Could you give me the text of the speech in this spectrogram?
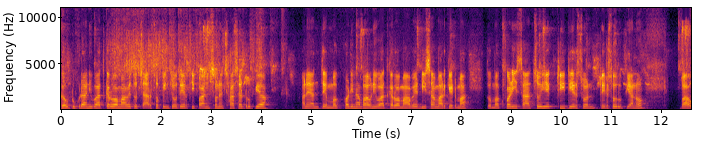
ઘઉં ટુકડાની વાત કરવામાં આવે તો ચારસો પંચોતેરથી પાંચસો ને છાસઠ રૂપિયા. અને અંતે મગફળીના ભાવની વાત કરવામાં આવે ડીસા માર્કેટમાં, તો મગફળી સાતસો એકથી તેરસો તેરસો રૂપિયાનો ભાવ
